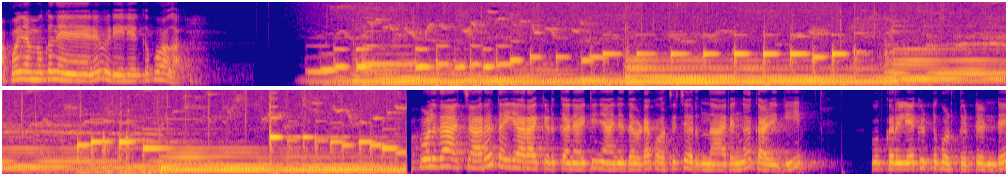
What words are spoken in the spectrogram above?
അപ്പോൾ നമുക്ക് നേരെ വീഡിയോയിലേക്ക് പോകാം. അപ്പോൾ ഇത് അച്ചാർ തയ്യാറാക്കിയെടുക്കാനായിട്ട് ഞാനിതവിടെ കുറച്ച് ചെറുനാരങ്ങ കഴുകി കുക്കറിലേക്ക് ഇട്ട് കൊടുത്തിട്ടുണ്ട്.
